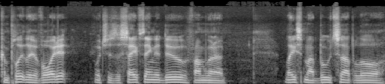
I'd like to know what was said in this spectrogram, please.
completely avoid it, which is the safe thing to do. If I'm going to lace my boots up a little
